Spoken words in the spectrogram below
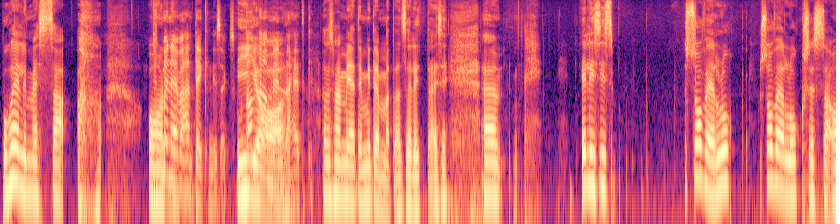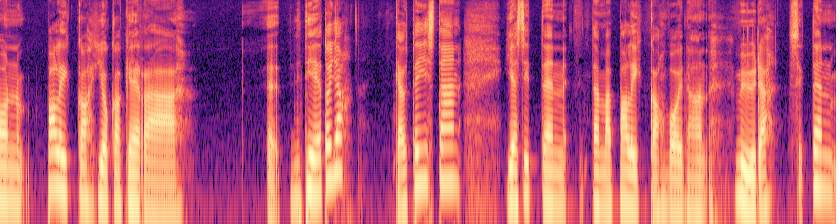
puhelimessa on... Nyt menee vähän tekniseksi, mutta Joo. antaa mennä hetki. Mä mietin, miten mä tämän selittäisin. Öm, eli siis sovellu, sovelluksessa on palikka, joka kerää tietoja käyttäjistään ja sitten tämä palikka voidaan myydä sitten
